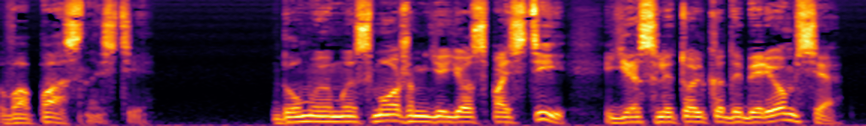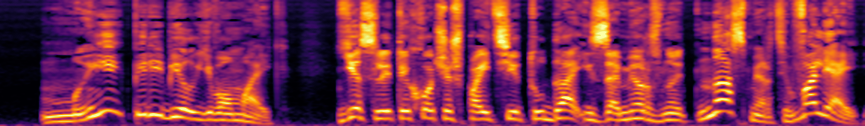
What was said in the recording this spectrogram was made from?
в опасности. Думаю, мы сможем ее спасти, если только доберемся». «Мы?» — перебил его Майк. «Если ты хочешь пойти туда и замерзнуть насмерть, валяй!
